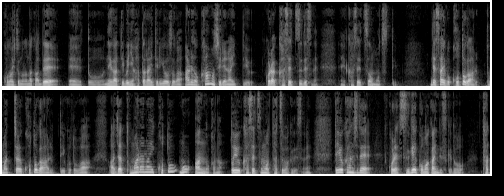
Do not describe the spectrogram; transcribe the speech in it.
この人の中で、えっ、ー、と、ネガティブに働いてる要素があるのかもしれないっていう。これは仮説ですね。えー、仮説を持つっていう。で、最後、ことがある。止まっちゃうことがあるっていうことは、あ、じゃあ止まらないこともあんのかな？という仮説も立つわけですよね。っていう感じで、これすげえ細かいんですけど、たっ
